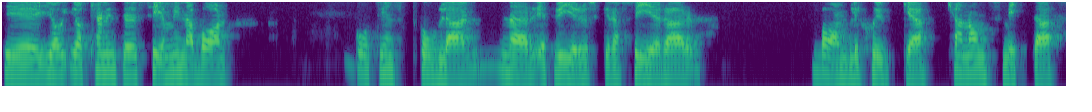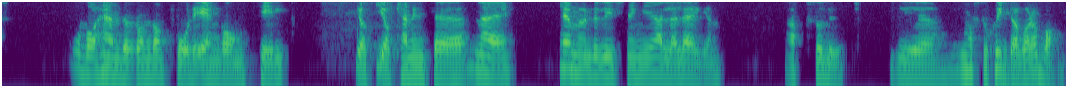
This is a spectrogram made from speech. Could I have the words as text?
Det, jag, jag, kan inte se mina barn gå till en skola när ett virus grasserar, barn blir sjuka, kan omsmittas. Och vad händer om de får det en gång till? Jag, jag kan inte, nej, hemundervisning i alla lägen. Absolut. Det, vi måste skydda våra barn.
